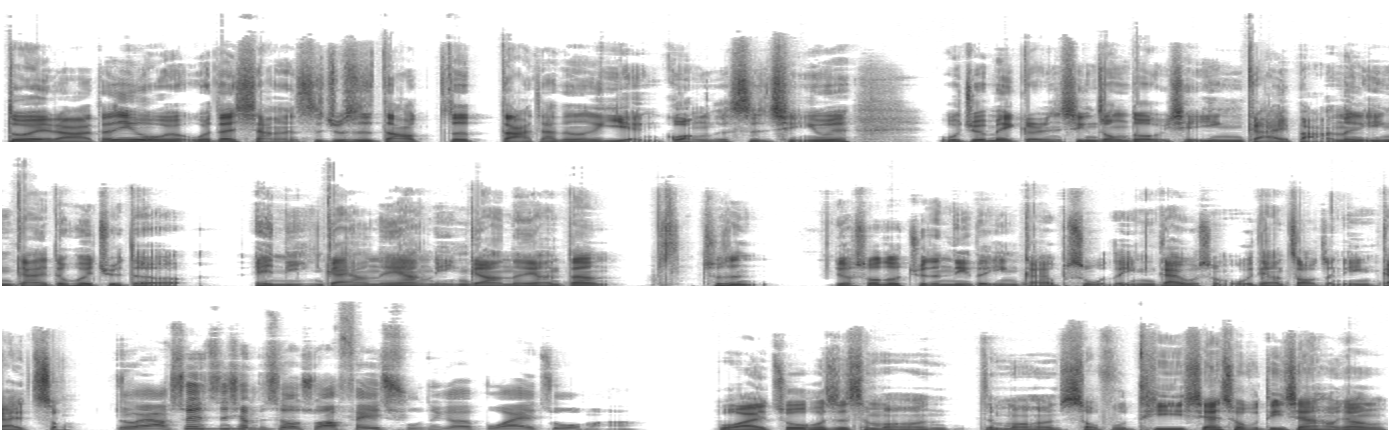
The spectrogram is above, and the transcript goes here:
对啦，但因为我我在想的是，就是到这大家的那个眼光的事情，因为我觉得每个人心中都有一些应该吧，那个应该都会觉得，哎，你应该要那样，你应该要那样，但就是有时候都觉得你的应该不是我的应该，为什么我一定要照着你应该走？对啊，所以之前不是有说要废除那个不爱做吗？不爱做或是什么怎么手扶梯，现在手扶梯现在好像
